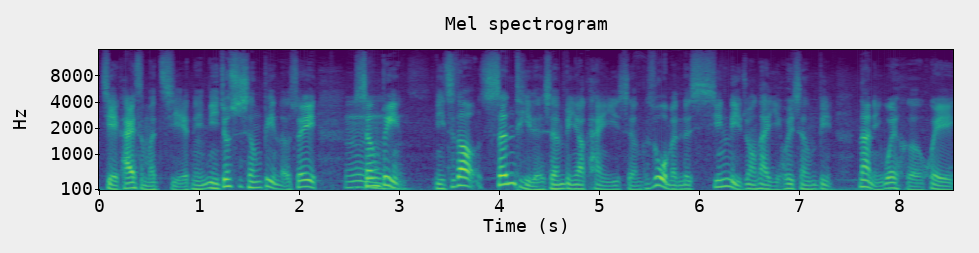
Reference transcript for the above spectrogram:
解开什么结，你你就是生病了，所以生病，你知道身体的生病要看医生，可是我们的心理状态也会生病，那你为何会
